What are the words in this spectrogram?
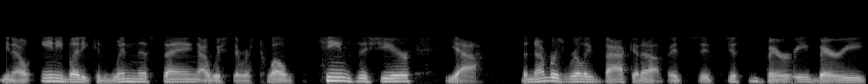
you know, anybody could win this thing. I wish there was 12 teams this year. Yeah, the numbers really back it up. It's it's just very very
